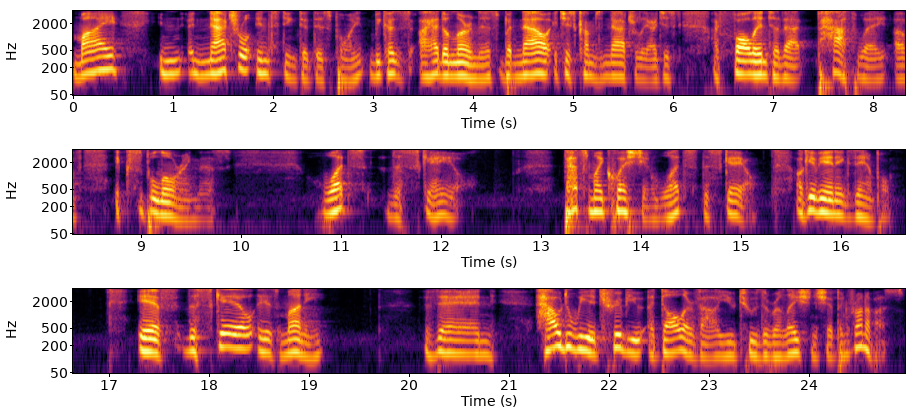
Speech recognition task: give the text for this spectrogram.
my natural instinct at this point because i had to learn this but now it just comes naturally i just i fall into that pathway of exploring this what's the scale that's my question what's the scale i'll give you an example if the scale is money then how do we attribute a dollar value to the relationship in front of us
